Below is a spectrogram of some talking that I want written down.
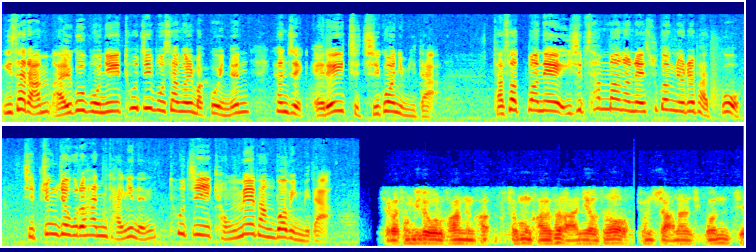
이 사람 알고 보니 토지 보상을 맡고 있는 현직 LH 직원입니다. 다섯 번에 23만 원의 수강료를 받고 집중적으로 한 강의는 토지 경매 방법입니다. 제가 정기적으로 가는 가- 전문 강사가 아니어서 정시 안 하는 건 제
